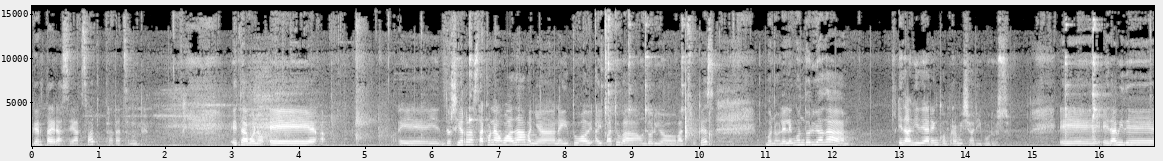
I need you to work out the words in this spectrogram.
gertaera zehatz bat tratatzen dute. Eta bueno, e, e, dosierra zakonagoa da, baina nahi ditu aipatu ba, ondorio batzuk, ez? Bueno, lehenengo ondorioa da edabidearen konpromisoari buruz. E, edabide,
